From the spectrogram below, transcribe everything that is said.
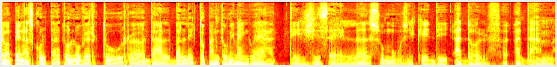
Abbiamo appena ascoltato l'ouverture dal balletto pantomima in due atti Giselle su musiche di Adolphe Adam.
